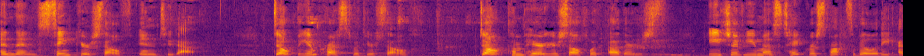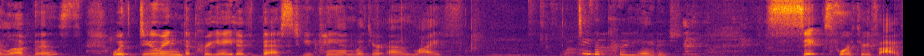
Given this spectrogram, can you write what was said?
and then sink yourself into that. Don't be impressed with yourself. Don't compare yourself with others. Each of you must take responsibility. I love this with doing the creative best you can with your own life. Do the creative. Six, four through five.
